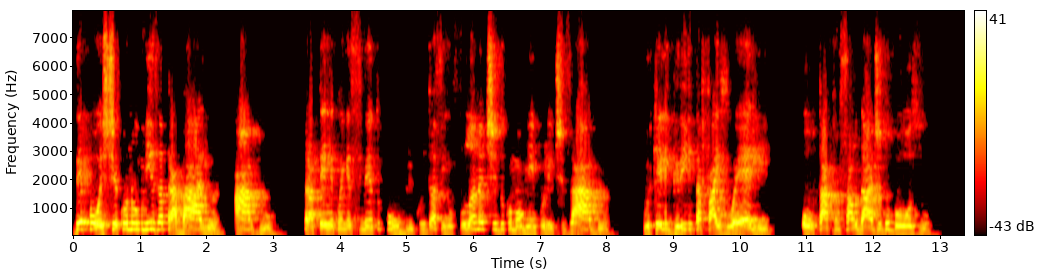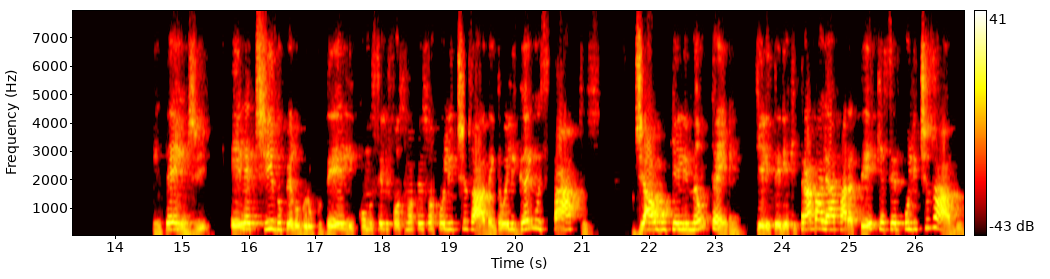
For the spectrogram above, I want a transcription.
Depois, te economiza trabalho árduo para ter reconhecimento público. Então, assim, o fulano é tido como alguém politizado porque ele grita, faz o L ou tá com saudade do Bozo. Entende? Ele é tido pelo grupo dele como se ele fosse uma pessoa politizada. Então, ele ganha o status de algo que ele não tem, que ele teria que trabalhar para ter, que é ser politizado.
